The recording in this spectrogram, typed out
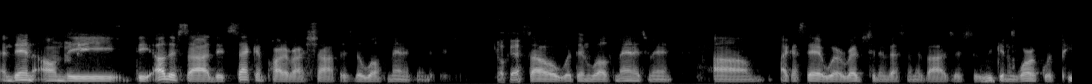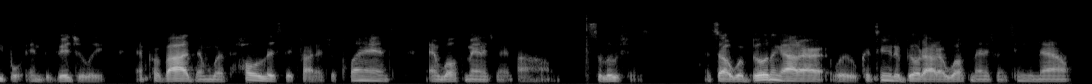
And then on the the other side, the second part of our shop is the wealth management division. Okay. So within wealth management, um, like I said, we're a registered investment advisor, so we can work with people individually and provide them with holistic financial plans and wealth management um, solutions. And so we're building out our, we'll continue to build out our wealth management team now.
